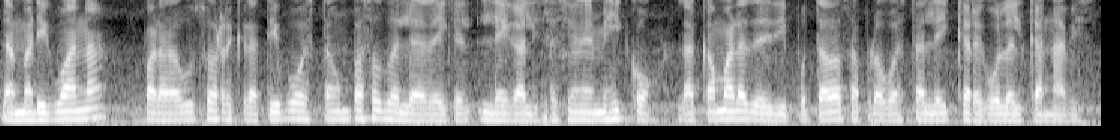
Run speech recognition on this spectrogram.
La marihuana para uso recreativo está un paso de la legalización en México. La Cámara de Diputados aprobó esta ley que regula el cannabis,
